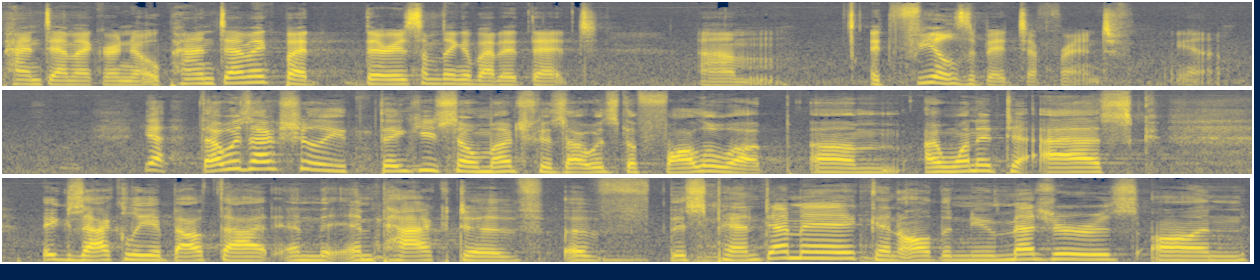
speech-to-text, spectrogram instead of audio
pandemic or no pandemic, but there is something about it that um, it feels a bit different. Yeah. Yeah, that was actually, thank you so much because that was the follow up. Um, I wanted to ask exactly about that and the impact of, of this pandemic and all the new measures on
